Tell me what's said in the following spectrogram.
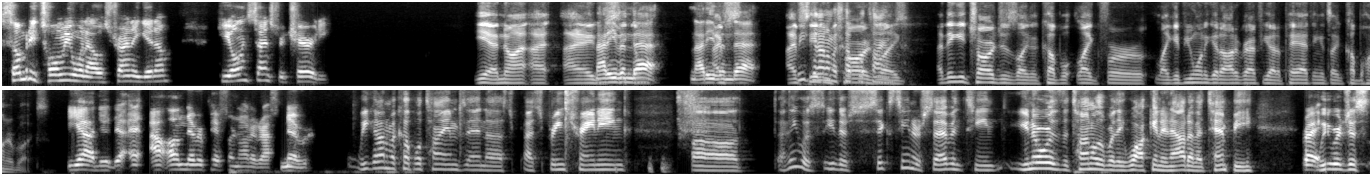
somebody told me when I was trying to get him, he only signs for charity. yeah, no, I, I, I Not even that. Not even I've- that. I've we seen got him him a couple charge times. like I think he charges like a couple like for like if you want to get an autograph you got to pay I think it's like a couple hundred bucks. Yeah, dude. I, I- I'll never pay for an autograph. Never. we got him a couple times in uh, at spring training. Uh, I think it was either 16 or 17. You know where the tunnel where they walk in and out of at Tempe. Right. We were just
